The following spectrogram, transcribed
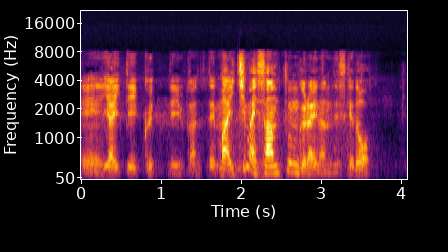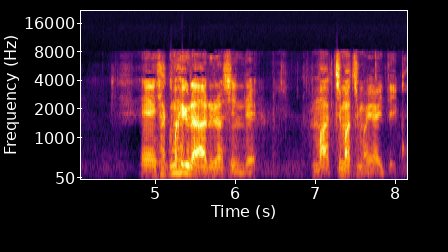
えー焼いていくっていう感じで、まあ1枚3分ぐらいなんですけど、えー100枚ぐらいあるらしいんで、まあちまちま焼いていこ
